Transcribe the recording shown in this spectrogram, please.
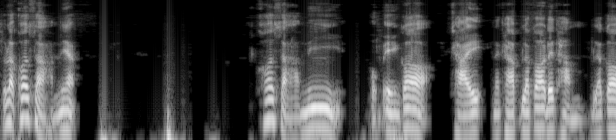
สำหรับข้อสามเนี่ย ข้อสามนี่ผมเองก็ใช้นะครับ แล้วก็ได้ทำแล้วก็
